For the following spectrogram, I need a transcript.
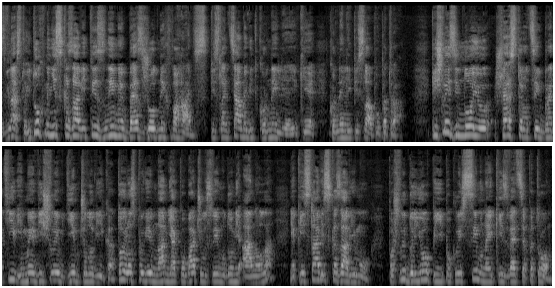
З 12 І дух мені сказав іти з ними без жодних вагань, з післанцями від Корнилія, які Корнилій післав по Петра. Пішли зі мною шестеро цих братів, і ми війшли в дім чоловіка. Той розповів нам, як побачив у своєму домі Ангола, який став і сказав йому: Пошли до Йопи і поклич Симона, який зветься Петром,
